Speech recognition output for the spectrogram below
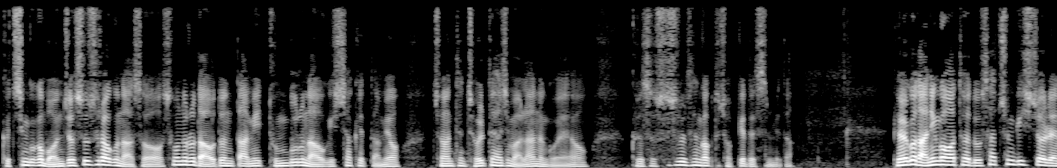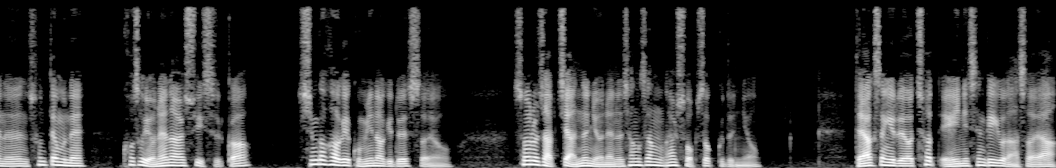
그 친구가 먼저 수술하고 나서 손으로 나오던 땀이 둔부로 나오기 시작했다며 저한텐 절대 하지 말라는 거예요. 그래서 수술 생각도 접게 됐습니다. 별것 아닌 것 같아도 사춘기 시절에는 손 때문에 커서 연애나 할 수 있을까? 심각하게 고민하기도 했어요. 손을 잡지 않는 연애는 상상할 수 없었거든요. 대학생이 되어 첫 애인이 생기고 나서야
